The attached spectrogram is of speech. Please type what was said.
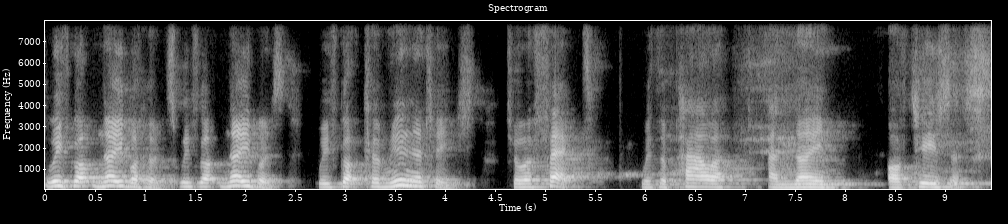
We've got neighborhoods, we've got neighbors, we've got communities to affect with the power and name of Jesus.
